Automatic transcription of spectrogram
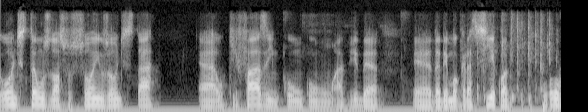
onde estão os nossos sonhos, onde está o que fazem com, com a vida uh, da democracia, com a vida do povo,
